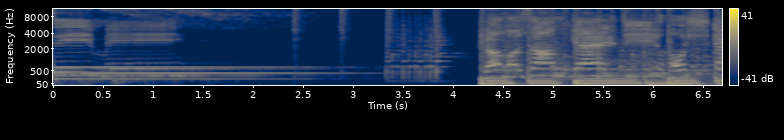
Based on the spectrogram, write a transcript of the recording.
değil mi? Ramazan geldi, hoş geldi.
